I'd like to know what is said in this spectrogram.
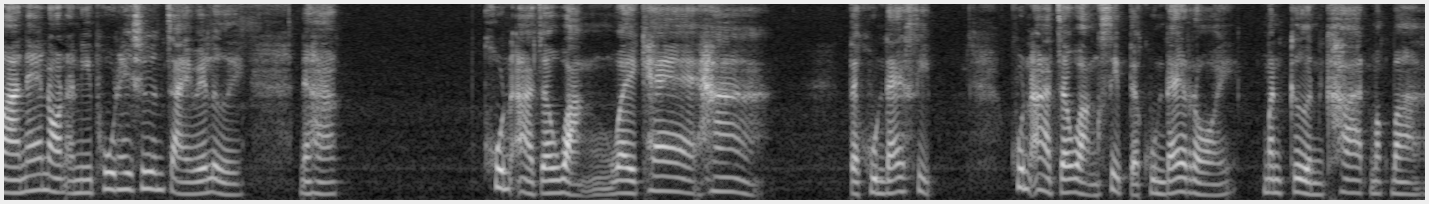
มาแน่นอนอันนี้พูดให้ชื่นใจไว้เลยนะคะ คุณอาจจะหวังไว้แค่ห้า แต่คุณได้สิบคุณอาจจะหวังสิบแต่คุณได้ร้อยมันเกินคาดมาก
